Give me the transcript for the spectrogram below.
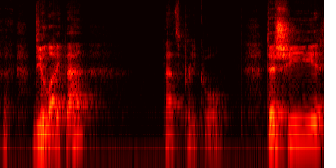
Do you like that? That's pretty cool. Does she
